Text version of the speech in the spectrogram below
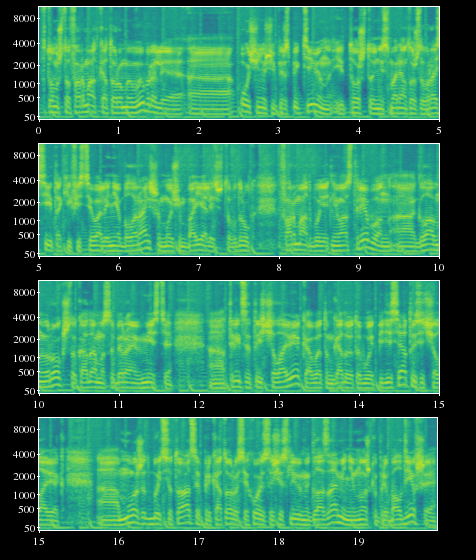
в том, что формат, который мы выбрали, э, очень-очень перспективен. И то, что, несмотря на то, что в России таких фестивалей не было раньше, мы очень боялись, что вдруг формат будет не востребован. А главный урок, что когда мы собираем вместе э, 30 тысяч человек, а в этом году это будет 50 тысяч человек, а, может быть ситуация, при которой все ходят со счастливыми глазами, немножко прибалдевшие.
